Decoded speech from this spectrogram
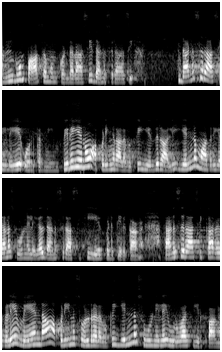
அன்பும் பாசமும் கொண்ட ராசி தனுசு ராசி. தனுசு ராசியிலேயே ஒருத்தர் நீ பிரியணும் அப்படிங்கிற அளவுக்கு எதிராளி என்ன மாதிரியான சூழ்நிலைகள் தனுசு ராசிக்கு ஏற்படுத்தியிருக்காங்க? தனுசு ராசிக்காரர்களே வேண்டாம் அப்படின்னு சொல்கிற அளவுக்கு என்ன சூழ்நிலை உருவாக்கி இருப்பாங்க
